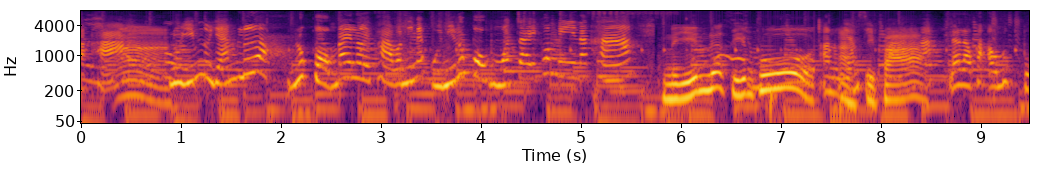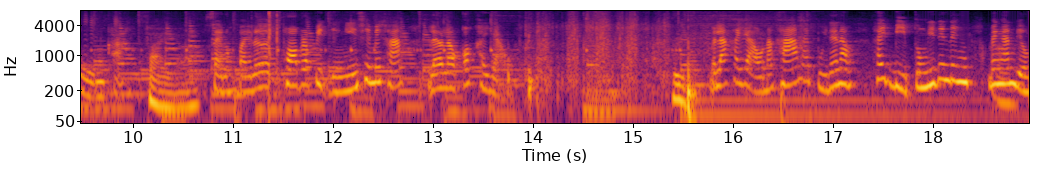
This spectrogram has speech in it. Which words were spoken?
นะคะ อ่า หนูยิ้มหนูแย้มเลือกลูกโป่งได้เลยค่ะ วันนี้แม่ปุ๋ยมีลูกโป่งหัวใจก็มีนะคะหนูยิ้มเลือกสีชมพูเอาหนูแย้มอะสีฟ้านะคะแล้วเราก็เอาลูกโป่งค่ะ ใส่เหรอใส่ลงไปเลย พอเราปิดอย่างนี้ใช่ไหมคะ แล้วเราก็เขย่า เฮ้ย เวลาเขย่านะคะแม่ปุ๋ยแนะนำให้บีบตรงนี้นิดนึง ไม่งั้นเดี๋ยว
